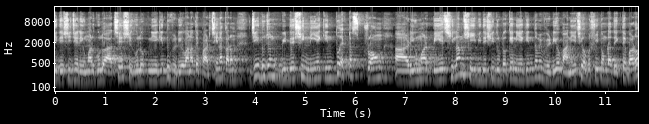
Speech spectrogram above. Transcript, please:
বিদেশি যে রিউমারগুলো আছে সেগুলো নিয়ে কিন্তু ভিডিও বানাতে পারছি না। কারণ যে দুজন বিদেশি নিয়ে কিন্তু একটা স্ট্রং রিউমার পেয়েছিলাম, সেই বিদেশি দুটোকে নিয়ে কিন্তু আমি ভিডিও বানিয়েছি। অবশ্যই তোমরা দেখতে পারো।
